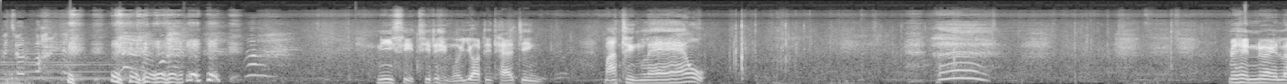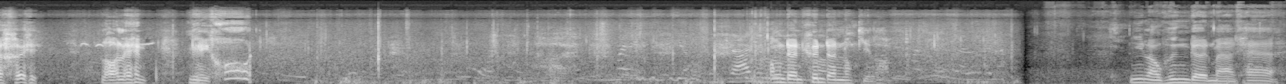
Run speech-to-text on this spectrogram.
ประชดบ่อยนี่สิที่ถึงว่ายอดที่แท้จริง มาถึงแล้ว ไม่เห็นเหนื่อยเลยล้อเล่น เหนื่อยโคตรต้องเดินขึ้นเดินลงกี่รอบ นี่เราเพิ่งเดินมาแค่เอ่อ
